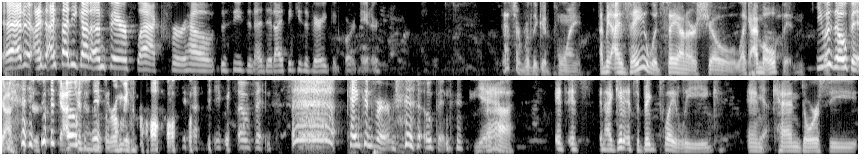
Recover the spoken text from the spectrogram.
I, I, thought he got unfair flack for how the season ended. I think he's a very good coordinator. That's a really good point. I mean, Isaiah would say on our show, like, I'm open. He like, was open. Josh, just, was Josh open. just doesn't throw me the ball. yeah, he was open. Can confirm. open. Yeah. It's it's and I get it, it's a big play league. And yeah. Ken Dorsey,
